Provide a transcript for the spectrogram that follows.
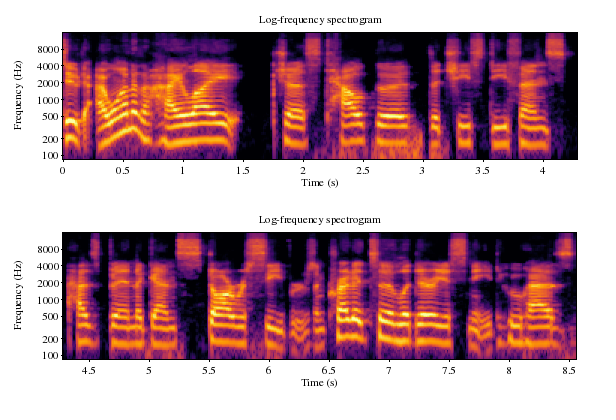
dude, I wanted to highlight just how good the Chiefs defense has been against star receivers. And credit to L'Jarius Sneed, who has,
